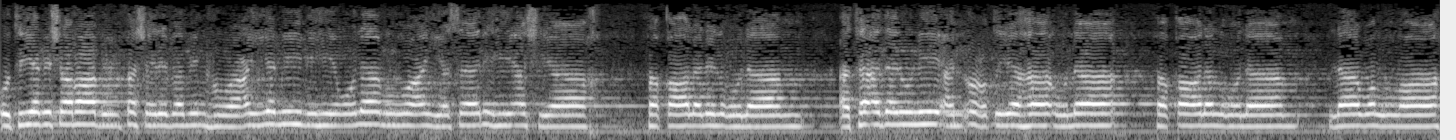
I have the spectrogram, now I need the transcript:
أتي بشراب فشرب منه وعن يمينه غلام وعن يساره أشياخ فقال للغلام أتأذن لي أن أعطي هؤلاء؟ فقال الغلام لا والله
